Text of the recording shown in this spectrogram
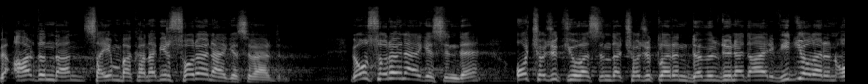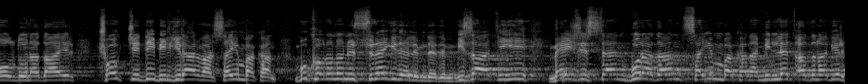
ve ardından Sayın Bakan'a bir soru önergesi verdim. Ve o soru önergesinde o çocuk yuvasında çocukların dövüldüğüne dair videoların olduğuna dair çok ciddi bilgiler var Sayın Bakan. Bu konunun üstüne gidelim dedim. Bizatihi meclisten buradan Sayın Bakan'a millet adına bir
